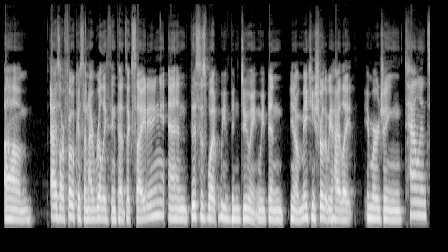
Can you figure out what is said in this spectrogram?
um, as our focus, and I really think that's exciting. And this is what we've been doing. We've been, you know, making sure that we highlight emerging talent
